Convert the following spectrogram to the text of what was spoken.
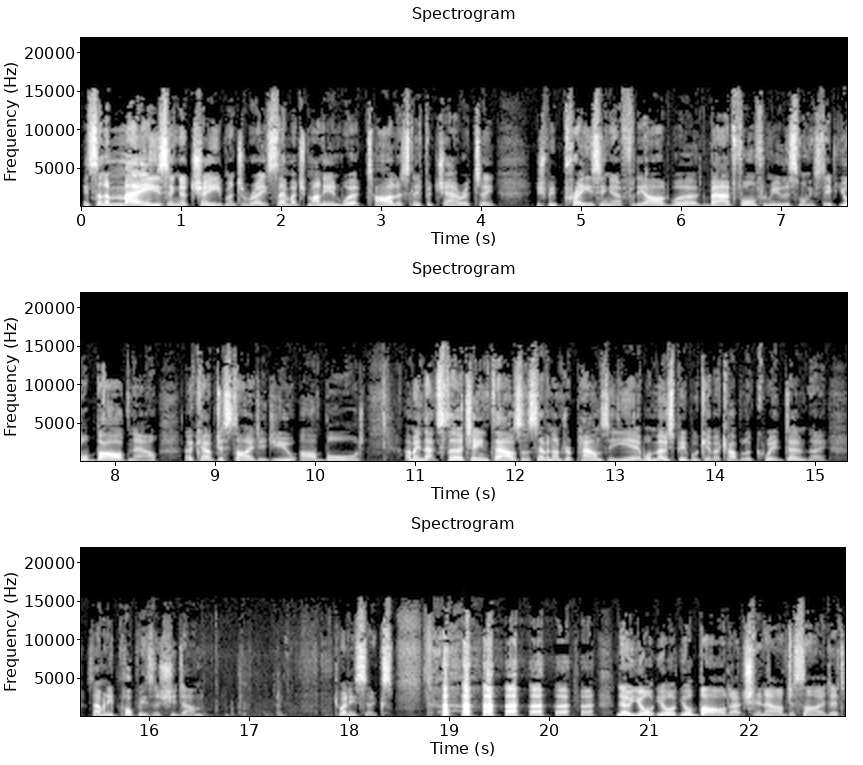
It's an amazing achievement to raise so much money and work tirelessly for charity. You should be praising her for the hard work. Bad form from you this morning, Steve. You're barred now. OK, I've decided you are bored. I mean, that's £13,700 a year. Well, most people give a couple of quid, don't they? So how many poppies has she done? 26. no, you're, you're, you're barred, actually, now I've decided.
